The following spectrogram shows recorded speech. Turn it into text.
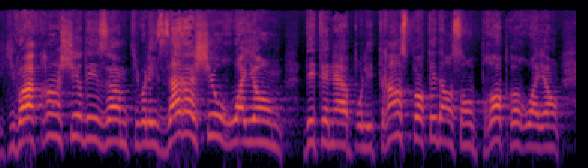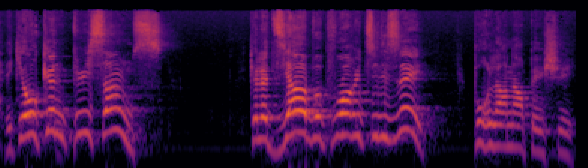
et qui va affranchir des hommes, qui va les arracher au royaume des ténèbres pour les transporter dans son propre royaume et qui n'a aucune puissance que le diable va pouvoir utiliser pour l'en empêcher.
